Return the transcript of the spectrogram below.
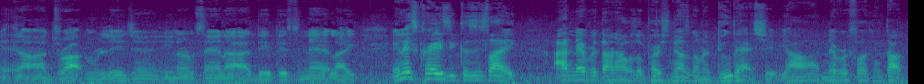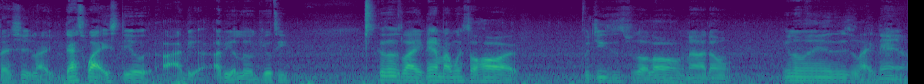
know, I dropped religion. You know what I'm saying? I, I did this and that. Like, and it's crazy because it's like I never thought I was a person that was gonna do that shit, y'all. I never fucking thought that shit. Like that's why it's still I be I be a little guilty, cause I was like, damn, I went so hard for Jesus for so long. Now I don't. You know, what I mean? it's like damn.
